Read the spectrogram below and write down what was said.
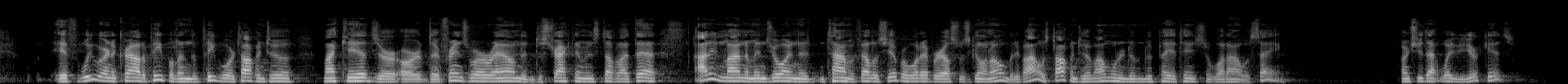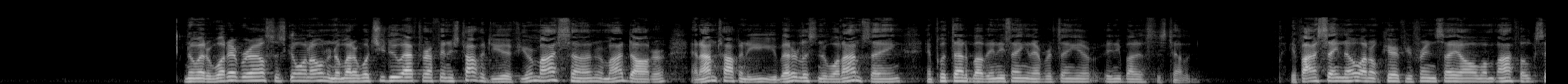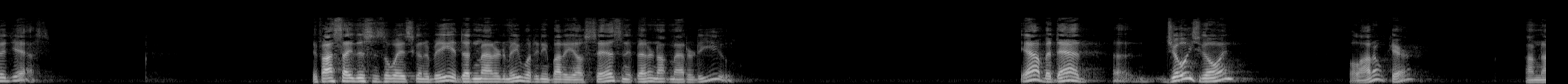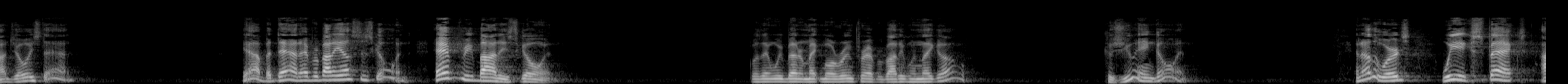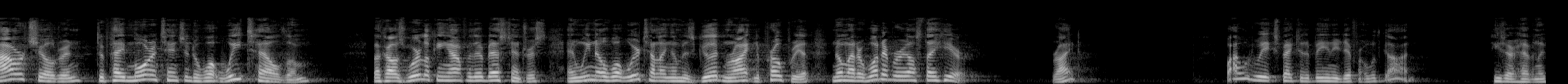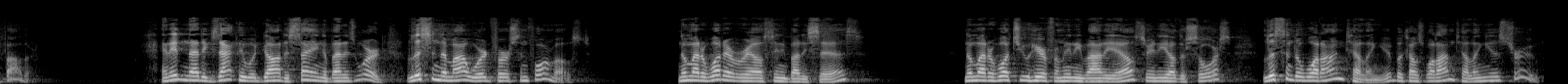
if we were in a crowd of people and the people were talking to my kids or, or their friends were around and distracting them and stuff like that, I didn't mind them enjoying the time of fellowship or whatever else was going on. But if I was talking to them, I wanted them to pay attention to what I was saying. Aren't you that way with your kids? No matter whatever else is going on and no matter what you do after I finish talking to you, if you're my son or my daughter and I'm talking to you, you better listen to what I'm saying and put that above anything and everything anybody else is telling you. If I say no, I don't care if your friends say, oh, my folks said yes. If I say this is the way it's going to be, it doesn't matter to me what anybody else says, and it better not matter to you. Yeah, but Dad, uh, Joey's going. Well, I don't care. I'm not Joey's dad. Yeah, but Dad, everybody else is going. Everybody's going. Well, then we better make more room for everybody when they go because you ain't going. In other words, we expect our children to pay more attention to what we tell them because we're looking out for their best interest and we know what we're telling them is good and right and appropriate no matter whatever else they hear. Right? Why would we expect it to be any different with God? He's our Heavenly Father. And isn't that exactly what God is saying about His Word? Listen to my Word first and foremost. No matter whatever else anybody says, no matter what you hear from anybody else or any other source, listen to what I'm telling you because what I'm telling you is true.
